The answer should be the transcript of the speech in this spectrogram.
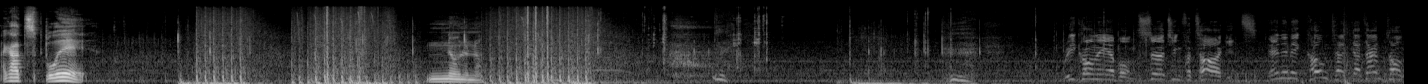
I got split. No, no, no. Recon airborne, searching for targets. Enemy contact at Anton.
